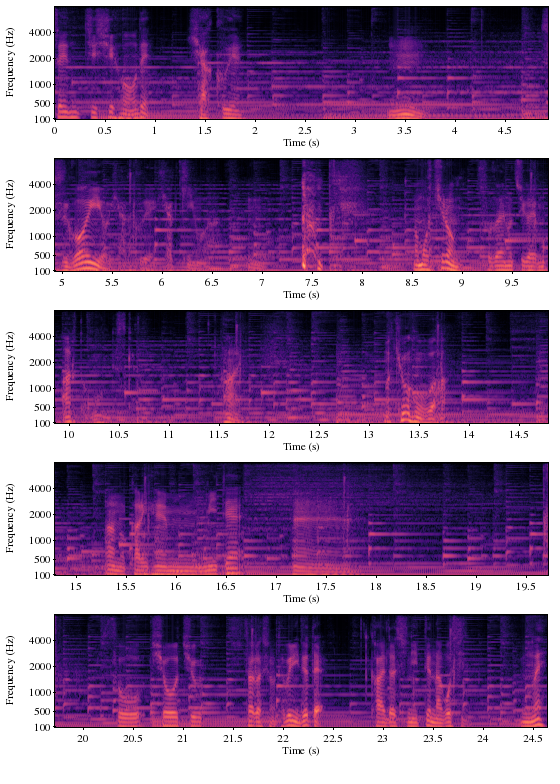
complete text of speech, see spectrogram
センチ四方で100円。うん。すごいよ100円100均は、うん。もちろん素材の違いもあると思うんですけど。はい、まあ、今日はあの仮編見て、えー、そう焼酎探しの旅に出て買い出しに行って名護市のね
